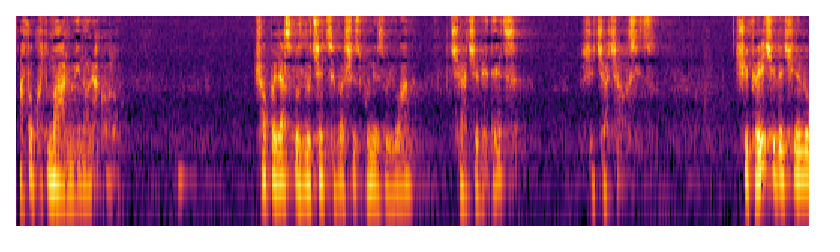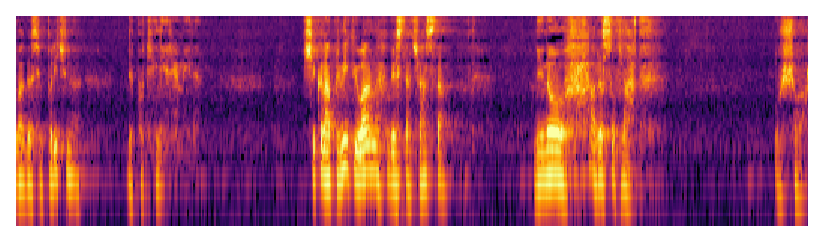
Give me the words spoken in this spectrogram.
a făcut mari minuni acolo. Și apoi le-a spus, duceți-vă și spuneți lui Ioan ceea ce vedeți și ceea ce auziți. Și fericit de cine nu va găsi pricină de potinire în mine. Și când a primit Ioan vestea aceasta, din nou a răsuflat. Ușor.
